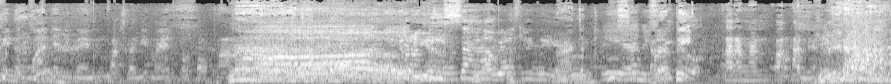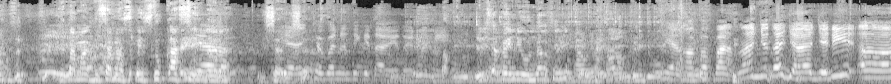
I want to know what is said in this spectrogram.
minuman yang dimainin pas lagi main pelotokan. Nah, bisa. nah, iya nih berarti karangan Farhan ya. kita bisa masukin stukas sih Iya. ntar. Bisa Iya, bisa. coba nanti kita itu lagi Jadi siapa yang diundang sih? ya nggak apa-apa lanjut aja jadi eh,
